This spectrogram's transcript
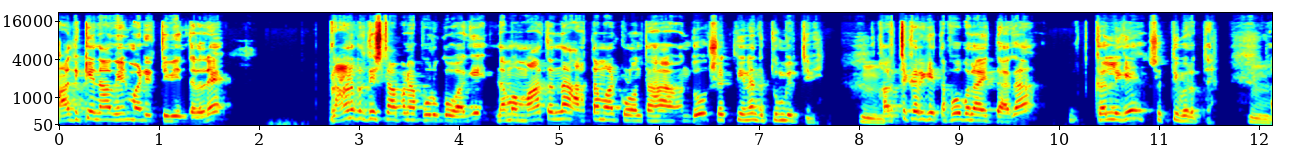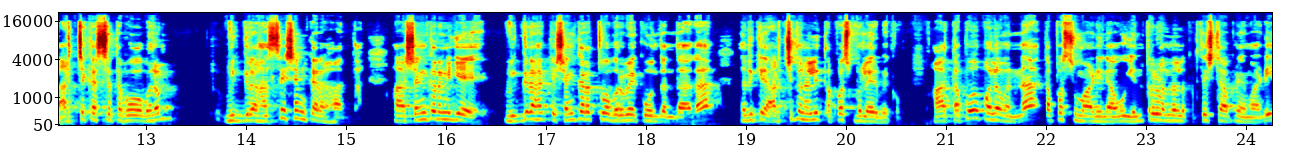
ಅದಕ್ಕೆ ನಾವೇನ್ ಮಾಡಿರ್ತೀವಿ ಅಂತ ಹೇಳಿದ್ರೆ ಪ್ರಾಣ ಪ್ರತಿಷ್ಠಾಪನಾ ಪೂರ್ವಕವಾಗಿ ನಮ್ಮ ಮಾತನ್ನ ಅರ್ಥ ಮಾಡ್ಕೊಳ್ಳುವಂತಹ ಒಂದು ಶಕ್ತಿಯನ್ನ ಅದಕ್ಕೆ ತುಂಬಿರ್ತೀವಿ. ಅರ್ಚಕರಿಗೆ ತಪೋಬಲ ಇದ್ದಾಗ ಕಲ್ಲಿಗೆ ಶಕ್ತಿ ಬರುತ್ತೆ. ಅರ್ಚಕಸ್ಯ ತಪೋಬಲಂ ವಿಗ್ರಹಸ್ಯ ಶಂಕರ ಅಂತ. ಆ ಶಂಕರನಿಗೆ ವಿಗ್ರಹಕ್ಕೆ ಶಂಕರತ್ವ ಬರಬೇಕು ಅಂತಂದಾಗ ಅದಕ್ಕೆ ಅರ್ಚಕನಲ್ಲಿ ತಪಸ್ ಬಲ ಇರಬೇಕು. ಆ ತಪೋಫಲವನ್ನ ತಪಸ್ಸು ಮಾಡಿ ನಾವು ಯಂತ್ರಗಳನ್ನೆಲ್ಲ ಪ್ರತಿಷ್ಠಾಪನೆ ಮಾಡಿ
